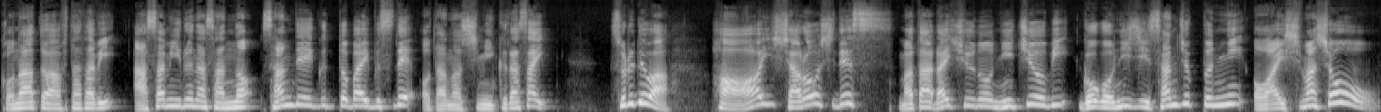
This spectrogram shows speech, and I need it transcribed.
この後は再び浅見ルナさんのサンデーグッドバイブスでお楽しみください。それでははーい社労士です。また来週の日曜日午後2時30分にお会いしましょう。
